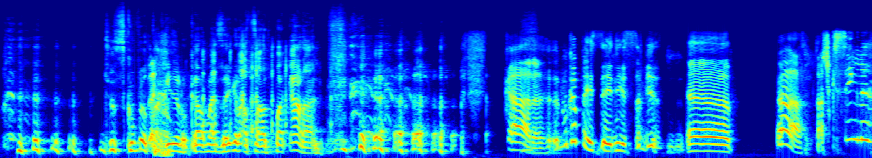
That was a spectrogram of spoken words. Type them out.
Desculpa eu estar rindo, cara, mas é engraçado pra caralho. Cara, eu nunca pensei nisso, sabia? Uh, ah, acho que sim, né?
